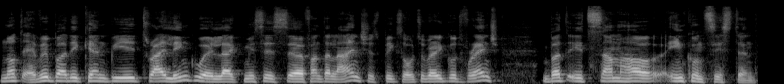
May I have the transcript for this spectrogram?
Not everybody can be trilingual like Mrs. Uh, van der Leyen. She speaks also very good French, but it's somehow inconsistent.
